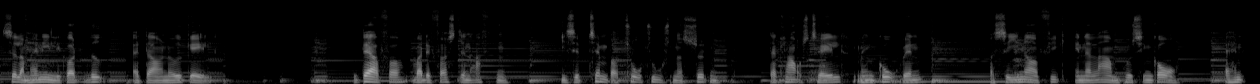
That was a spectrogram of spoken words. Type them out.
selvom han egentlig godt ved, at der var noget galt. Derfor var det først en aften i september 2017, da Claus talte med en god ven, og senere fik en alarm på sin gård, at han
